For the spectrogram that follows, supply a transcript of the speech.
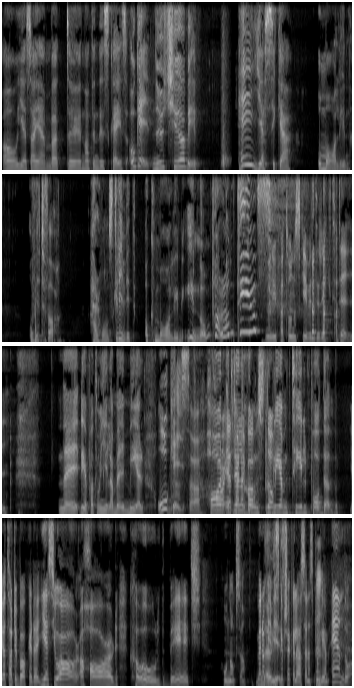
Oh yes I am, but uh, not in this case. Okej, okay, nu kör vi. Hej Jessica och Malin. Och vet du vad? Här har hon skrivit och Malin inom parentes. Men det är för att hon har skrivit direkt till dig. Nej, det är för att hon gillar mig mer. Okej, okay. alltså, har ett relationsproblem till podden. Jag tar tillbaka det. Yes you are a hard cold bitch. Hon också. Men okej, okay, vi ska försöka lösa hennes problem mm. ändå.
